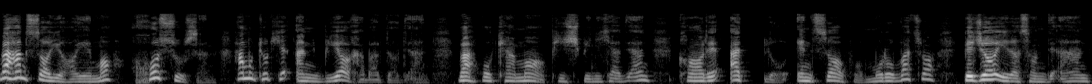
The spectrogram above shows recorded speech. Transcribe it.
و همسایه های ما خصوصا همونطور که انبیا خبر دادند و حکما پیش بینی کردهاند کار عدل و انصاف و مروت را به جایی رسانده اند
